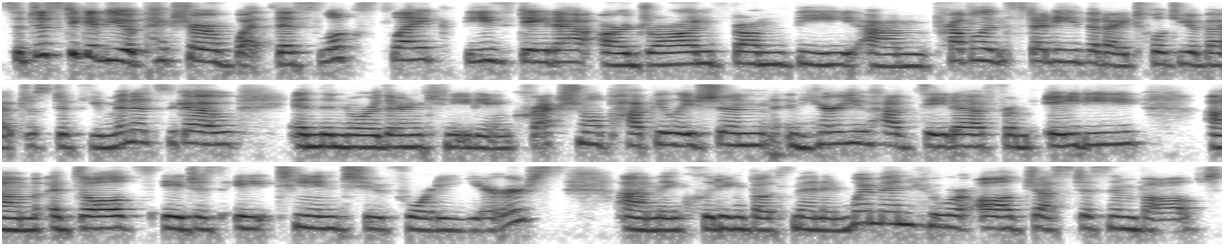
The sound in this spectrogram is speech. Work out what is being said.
So just to give you a picture of what this looks like, these data are drawn from the um, prevalence study that I told you about just a few minutes ago in the Northern Canadian correctional population. And here you have data from 80 um, adults ages 18 to 40 years, um, including both men and women who were all just as involved.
